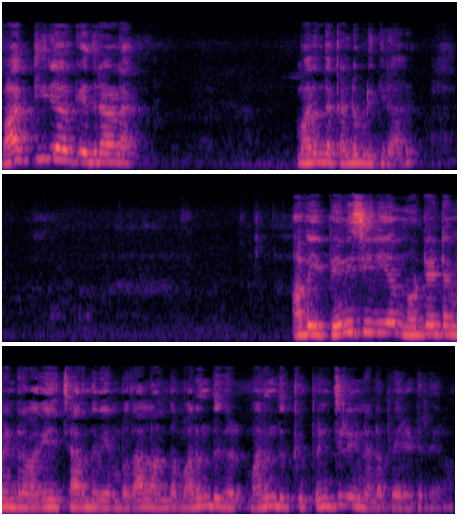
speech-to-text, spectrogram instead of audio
பாக்டீரியாவுக்கு எதிரான மருந்தை கண்டுபிடிக்கிறார். அவை பெனிசிலியம் நொட்டேட்டம் என்ற வகையை சார்ந்தவை என்பதால் அந்த மருந்துகள் மருந்துக்கு பென்சிலின் என்ற பெயரிடுகிறார்.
